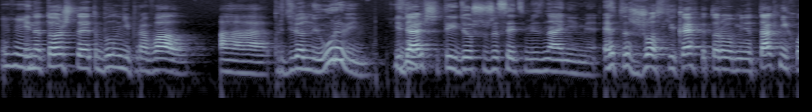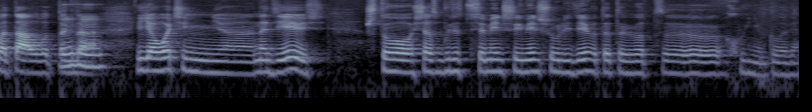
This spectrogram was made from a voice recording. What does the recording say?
и на то, что это был не провал, а определенный уровень, и дальше ты идешь уже с этими знаниями. Это жесткий кайф, которого мне так не хватало вот тогда. Мгм. И я очень э, надеюсь, что сейчас будет все меньше и меньше у людей вот этой вот э, хуйни в голове.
